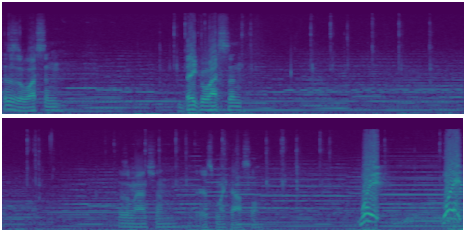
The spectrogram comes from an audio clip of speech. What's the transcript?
This is a Weston. Big Weston. There's a mansion. There's my castle. Wait! Wait!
